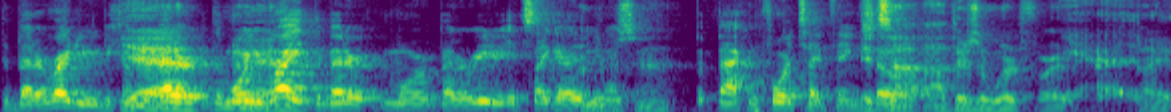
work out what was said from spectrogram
the better writer you become. The Yeah. better, the more Oh, you write, the better, more better reader. It's like a you know back and forth type thing. It's so uh, uh, there's a word for it. I,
